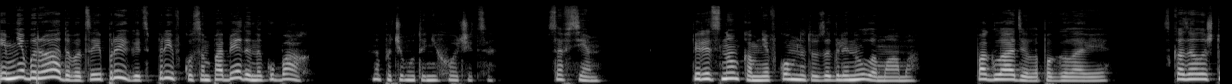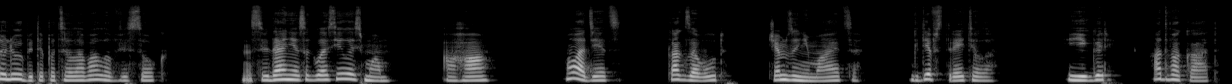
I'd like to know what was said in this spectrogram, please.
И мне бы радоваться и прыгать с привкусом победы на губах. Но почему-то не хочется. Совсем. Перед сном ко мне в комнату заглянула мама. Погладила по голове. Сказала, что любит, и поцеловала в висок. На свидание согласилась, мам? Ага. Молодец. Как зовут? Чем занимается? Где встретила? Игорь. Адвокат.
